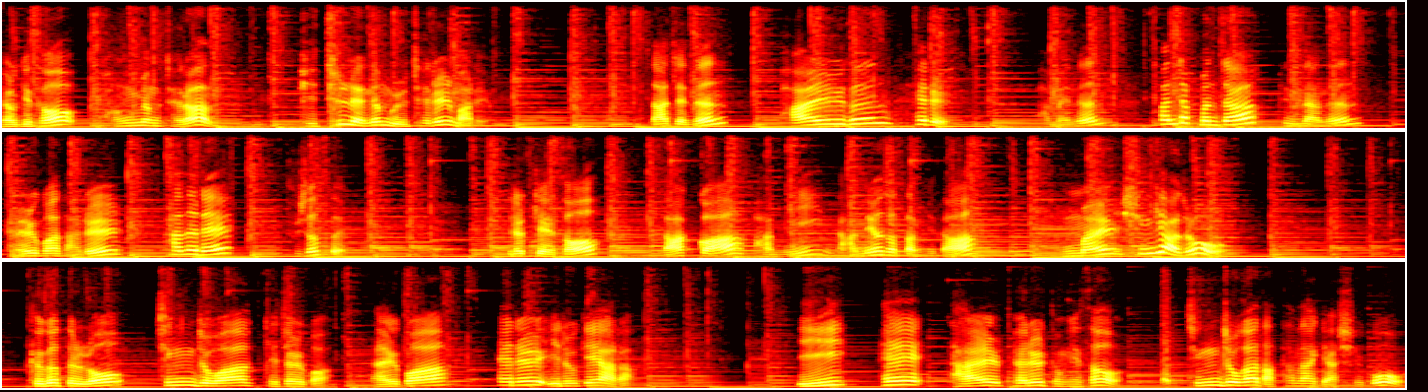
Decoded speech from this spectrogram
여기서 광명체란 빛을 내는 물체를 말해요. 낮에는 밝은 해를, 밤에는 반짝반짝 빛나는 별과 달을 하늘에 두셨어요. 이렇게 해서 낮과 밤이 나뉘어졌답니다. 정말 신기하죠? 그것들로 징조와 계절과 날과 해를 이루게 하라. 이 해, 달, 별을 통해서 징조가 나타나게 하시고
